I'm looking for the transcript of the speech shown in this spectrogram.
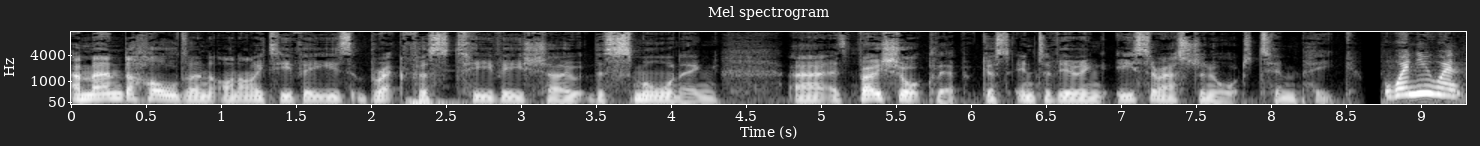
Amanda Holden on ITV's breakfast TV show this morning. Uh, it's a very short clip, just interviewing ESA astronaut Tim Peake. When you went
